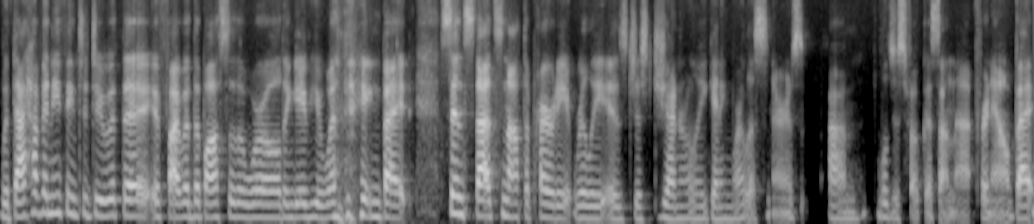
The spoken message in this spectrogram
would that have anything to do with it if I were the boss of the world and gave you one thing? But since that's not the priority, it really is just generally getting more listeners. Um, we'll just focus on that for now. But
